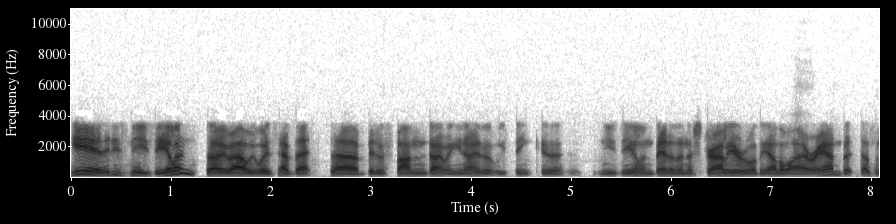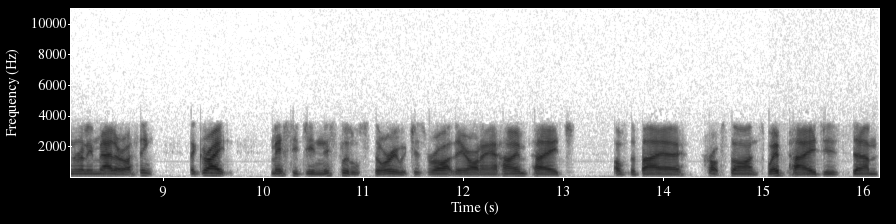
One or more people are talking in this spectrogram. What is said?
Yeah, it is New Zealand. So uh, we always have that uh, bit of fun, don't we? You know, that we think uh, New Zealand better than Australia or the other way around, but it doesn't really matter. I think the great message in this little story, which is right there on our homepage of the Bayer crop science webpage is um,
